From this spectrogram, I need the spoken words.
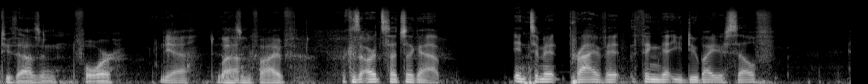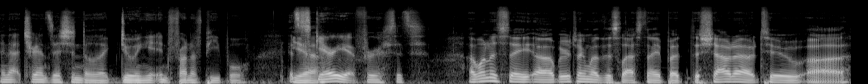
2004, Yeah. Wow. 2005. Because art's such like a intimate, private thing that you do by yourself, and that transition to like doing it in front of people. It's Yeah. scary at first. It's I want to say uh, we were talking about this last night, but the shout out to uh,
